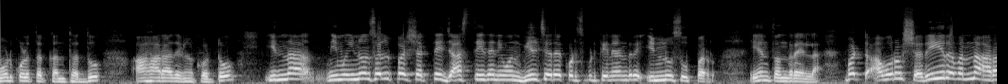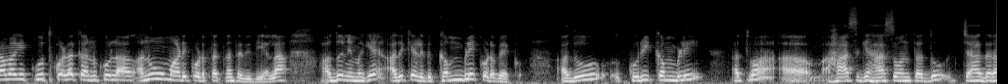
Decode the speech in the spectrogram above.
ನೋಡ್ಕೊಳ್ತಕ್ಕಂಥದ್ದು ಆಹಾರಾದಿಗಳನ್ನ ಕೊಟ್ಟು, ಇನ್ನು ನೀವು ಇನ್ನೊಂದು ಸ್ವಲ್ಪ ಶಕ್ತಿ ಜಾಸ್ತಿ ಇದೆ, ನೀವು ಒಂದು ವೀಲ್ ಚೇರೇ ಕೊಡಿಸ್ಬಿಡ್ತೀನಿ ಅಂದರೆ ಇನ್ನೂ ಸೂಪರ್ ಏನು ತೊಂದರೆ ಇಲ್ಲ. ಬಟ್ ಅವರು ಶರೀರವನ್ನು ಆರಾಮಾಗಿ ಕೂತ್ಕೊಳ್ಳೋಕೆ ಅನುಕೂಲ, ಅನುವು ಮಾಡಿಕೊಡ್ತಕ್ಕಂಥದ್ದು ಇದೆಯಲ್ಲ, ಅದು ನಿಮಗೆ ಅದಕ್ಕೆ ಹೇಳಿದ್ದು ಕಂಬಳಿ ಕೊಡಬೇಕು. ಅದು ಕುರಿ ಕಂಬಳಿ ಅಥವಾ ಹಾಸಿಗೆ ಹಾಸುವಂಥದ್ದು ಚಾದರ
